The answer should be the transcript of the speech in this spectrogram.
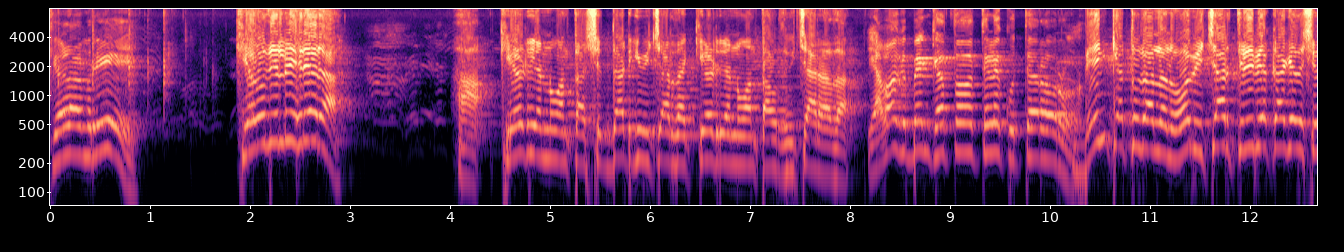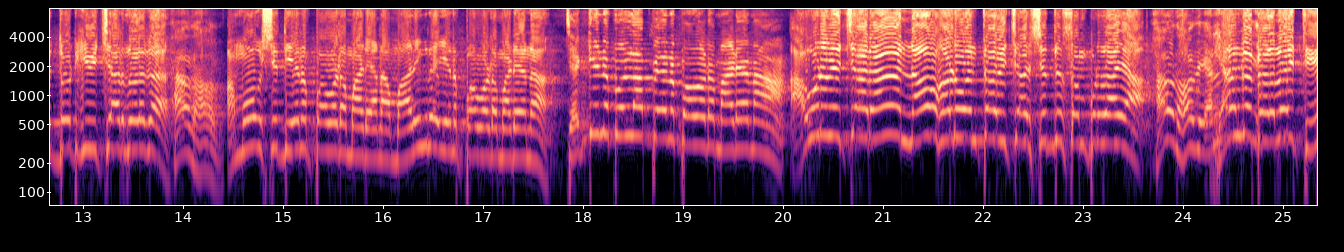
ಕೇಳಮ್ರಿ. ಕೇಳೋದಿಲ್ರಿ ಹಿರಿಯರ? ಹಾ ಕೇಳ್ರಿ ಅನ್ನುವಂತ ಸಿದ್ಧಾಟಿಗೆ ವಿಚಾರದಾಗ ಕೇಳ್ರಿ ಅನ್ನುವಂತ ಅವ್ರದ್ದು ವಿಚಾರ ಅದ. ಯಾವಾಗ ಬೆಂಕಿ ಹತ್ತೋ ತಿಳಿ ಕೂತಾರ ಅವರು. ಬೆಂಕಿ ಹತ್ತದಲ್ಲೋ ವಿಚಾರ ತಿಳಿಬೇಕಾಗ್ಯದ ಸಿದ್ದೋಟಿಗೆ ವಿಚಾರದೊಳಗ? ಹೌದು ಹೌದು. ಅಮೋಘ ಸಿದ್ಧ ಏನು ಪವಾಡ ಮಾಡ್ಯಾನ? ಮಾಳಿಂಗ್ರ ಏನು ಪವಾಡ ಮಾಡ್ಯಾನ? ಜಗ್ಗಿನ ಬಳ್ಳಪ್ಪ ಏನು ಪವಾಡ ಮಾಡ್ಯಾನ? ಅವ್ರ ವಿಚಾರ ನಾವು ಹಾಡುವಂತ ವಿಚಾರ ಸಿದ್ಧ ಸಂಪ್ರದಾಯ. ಹೌದು ಹೌದು ಎಲ್ಲ ಹೆಂಗ ಬೆಳೆದೈತಿ?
